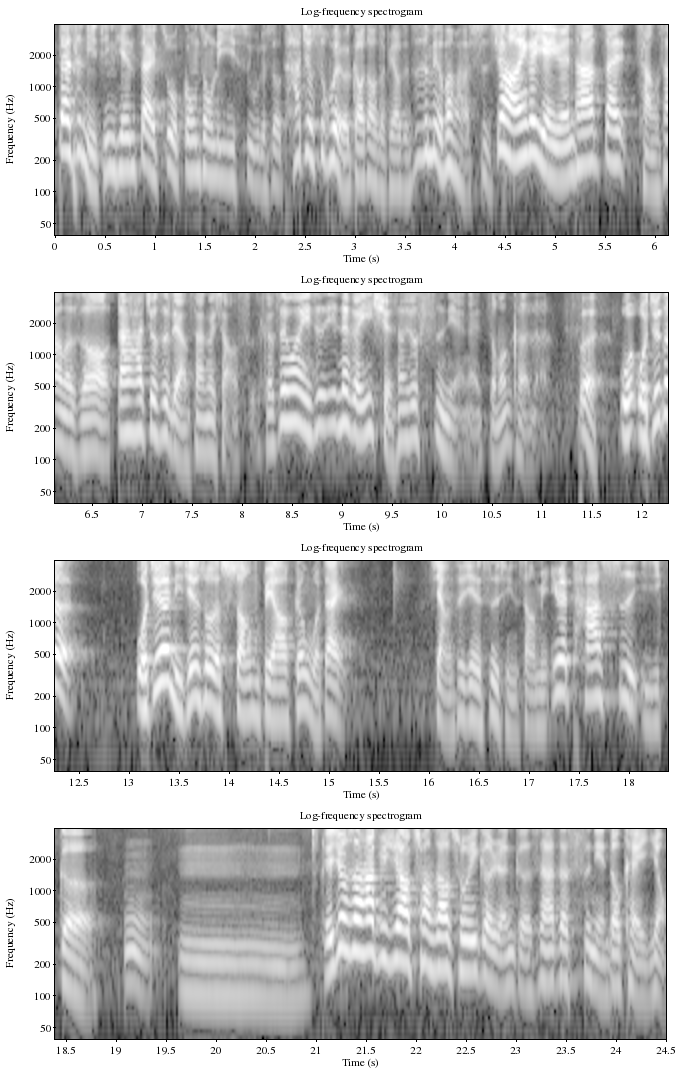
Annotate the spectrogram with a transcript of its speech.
但是你今天在做公众利益事务的时候，他就是会有高道德标准，这是没有办法的事情。就好像一个演员，他在场上的时候，但他就是两三个小时，可是问题是那个一选上就四年、哎，怎么可能？不，我我觉得，我觉得你今天说的双标，跟我在讲这件事情上面，因为他是一个嗯嗯也就是说，他必须要创造出一个人格，是他这四年都可以用，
